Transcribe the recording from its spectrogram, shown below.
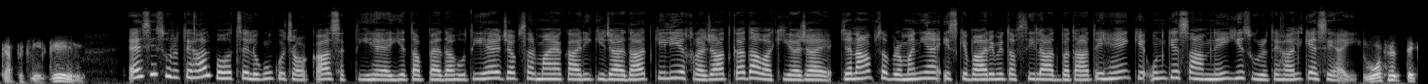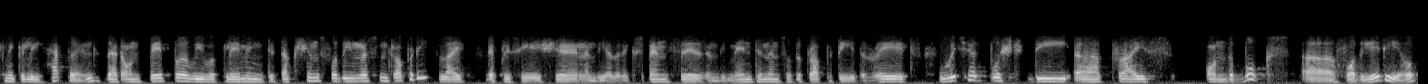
کیپٹل گیم ایسی صورتحال بہت سے لوگوں کو چوکا سکتی ہے یہ تب پیدا ہوتی ہے جب سرمایہ کاری کی جائیداد کے لیے اخراجات کا دعویٰ کیا جائے جناب سبرمنیہ اس کے بارے میں تفصیلات بتاتے ہیں کہ ان کے سامنے یہ صورتحال کیسے آئی the price on the books uh, for the ADO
